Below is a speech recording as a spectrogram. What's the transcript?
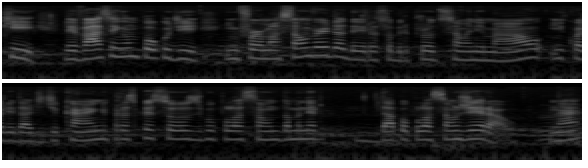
que levassem um pouco de informação verdadeira sobre produção animal e qualidade de carne para as pessoas de população da maneira da população geral, né?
